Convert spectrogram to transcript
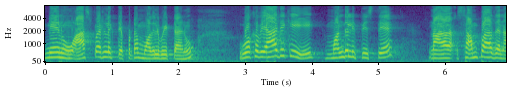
నేను హాస్పిటల్కి తిప్పటం మొదలుపెట్టాను. ఒక వ్యాధికి మందులు ఇప్పిస్తే నా సంపాదన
